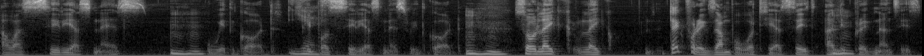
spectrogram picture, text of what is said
our seriousness mm-hmm. with God, Yes. people's seriousness with God. Mm-hmm. So, like, like, take for example what he has said: early mm-hmm. pregnancies.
